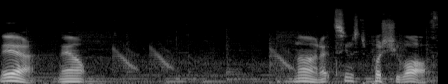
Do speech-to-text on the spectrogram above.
Yeah, now... No, that seems to push you off.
